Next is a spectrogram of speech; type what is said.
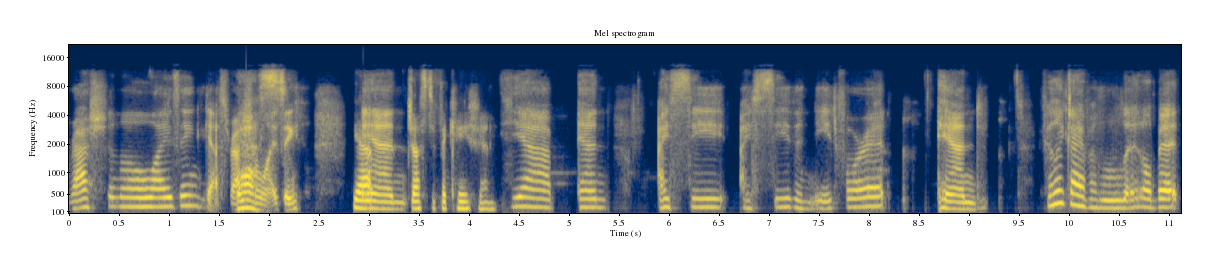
rationalizing? Yes rationalizing. Yes. yeah and justification. Yeah and i see i see the need for it and I feel like i have a little bit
